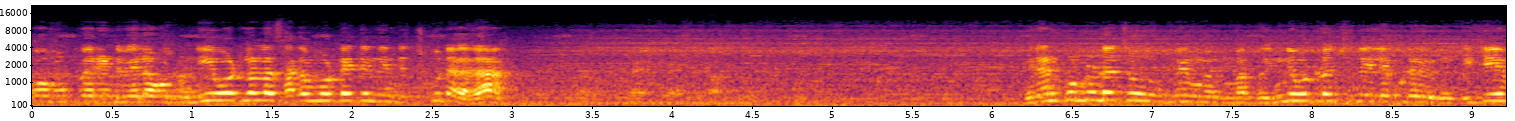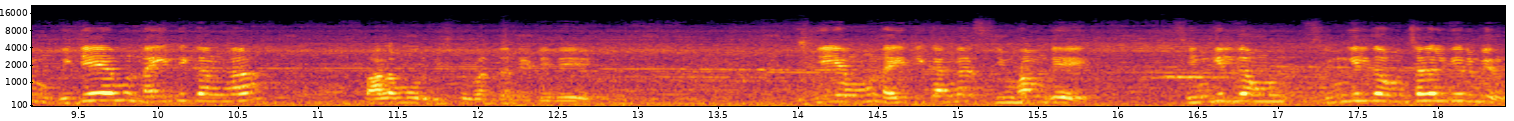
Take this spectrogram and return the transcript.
ఓ ముప్పై రెండు వేల ఓట్లు నీ ఓట్లలో సగం ఓట్లు అయితే నేను తెచ్చుకున్నా కదా? మీరు అనుకుంటుండొచ్చు మేము మాకు ఇన్ని ఓట్లు వచ్చినాయి లేకుంటే విజయం విజయం నైతికంగా పాలమూరు విష్ణువర్ధన్ రెడ్డిదే. విజయము నైతికంగా సింహందే. సింగిల్గా సింగిల్గా ఉంచగలిగారు మీరు.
